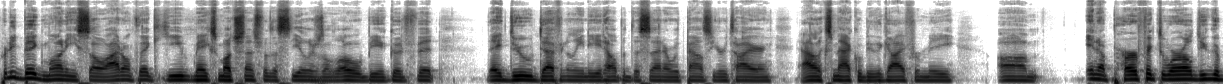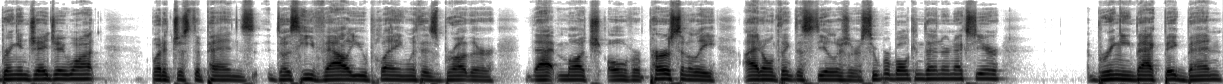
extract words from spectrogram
pretty big money. So I don't think he makes much sense for the Steelers, although it would be a good fit. They do definitely need help at the center with Pouncey retiring. Alex Mack would be the guy for me. Um, in a perfect world, you could bring in J.J. Watt but it just depends. Does he value playing with his brother that much over? Personally, I don't think the Steelers are a Super Bowl contender next year. Bringing back Big Ben,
